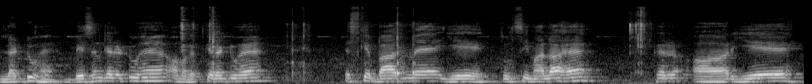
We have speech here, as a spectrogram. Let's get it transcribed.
लड्डू हैं, बेसन के लड्डू हैं और मगध के लड्डू हैं। इसके बाद में ये तुलसी माला है, फिर और ये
